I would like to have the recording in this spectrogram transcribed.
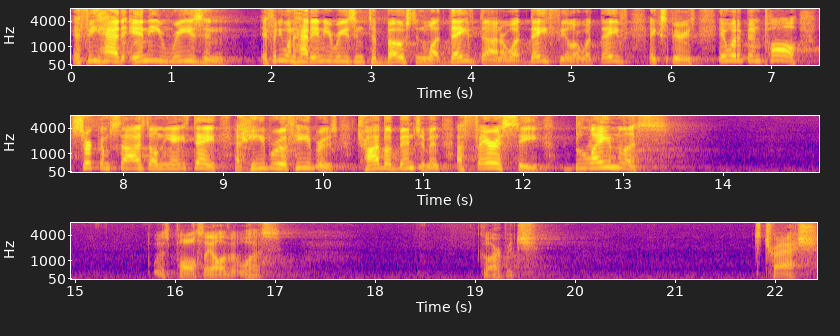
If he had any reason if anyone had any reason to boast in what they've done or what they feel or what they've experienced, it would have been Paul, circumcised on the eighth day, a Hebrew of Hebrews, tribe of Benjamin, a Pharisee, blameless. What does Paul say all of it was? Garbage. It's trash.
